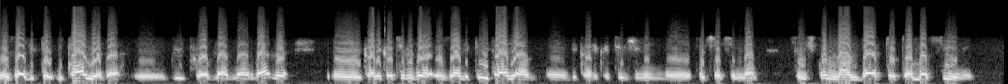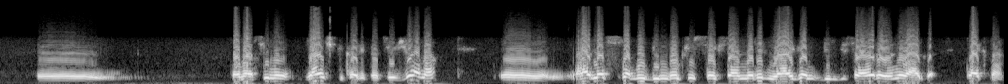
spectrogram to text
özellikle İtalya'da e, büyük problemler var ve e, karikatürü de özellikle İtalyan e, bir karikatürcünün e, fırçasından seçtim. Lamberto Tomasini. E, Tomasini genç bir karikatürcü ama e, her nasılsa bu 1980'lerin yaygın bilgisayar oyunu vardı. Pac-Man.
